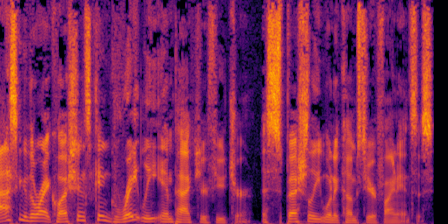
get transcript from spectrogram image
Asking the right questions can greatly impact your future, especially when it comes to your finances.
